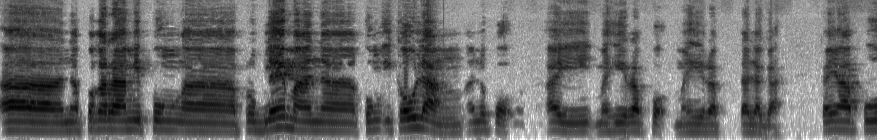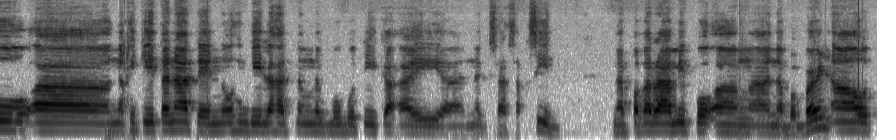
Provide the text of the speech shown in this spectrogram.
uh, napakarami pong uh, problema na kung ikaw lang, ano po, ay mahirap po, mahirap talaga. Kaya po uh, nakikita natin no hindi lahat ng nagbubutika ay uh, nagsasucceed. Napakarami po ang uh, nababurn out,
